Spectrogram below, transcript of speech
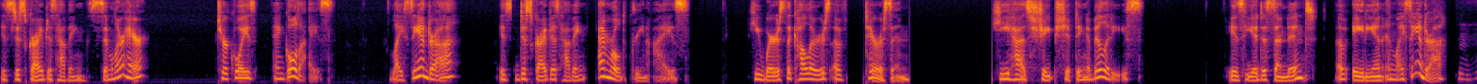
is described as having similar hair, turquoise, and gold eyes. Lysandra is described as having emerald green eyes. He wears the colors of Terrasen. He has shape shifting abilities. Is he a descendant of Aedion and Lysandra? Mm-hmm.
